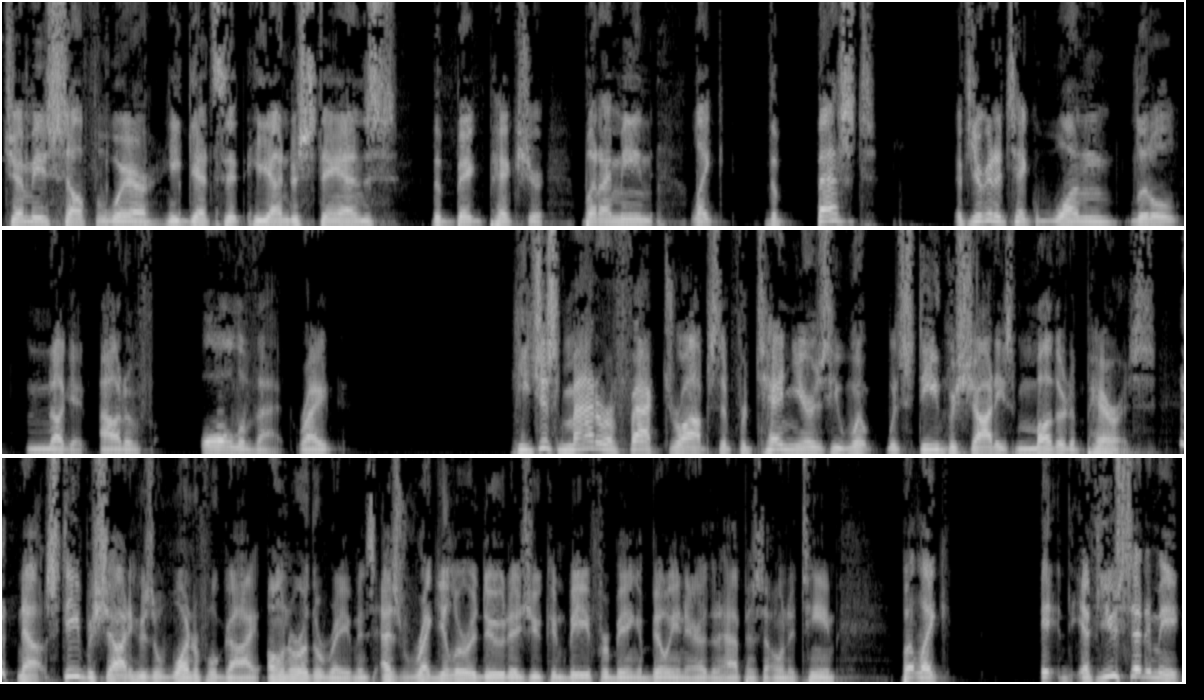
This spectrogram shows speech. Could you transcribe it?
Jimmy's self aware. He gets it. He understands the big picture. But I mean, like, the best, if you're going to take one little nugget out of all of that, right? He just matter of fact drops that for 10 years he went with Steve Bisciotti's mother to Paris. now, Steve Bisciotti, who's a wonderful guy, owner of the Ravens, as regular a dude as you can be for being a billionaire that happens to own a team. But like, if you said to me,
